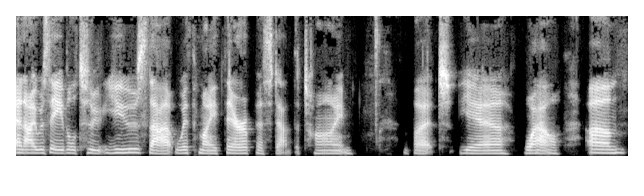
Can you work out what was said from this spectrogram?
and I was able to use that with my therapist at the time. But yeah, wow. Um,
